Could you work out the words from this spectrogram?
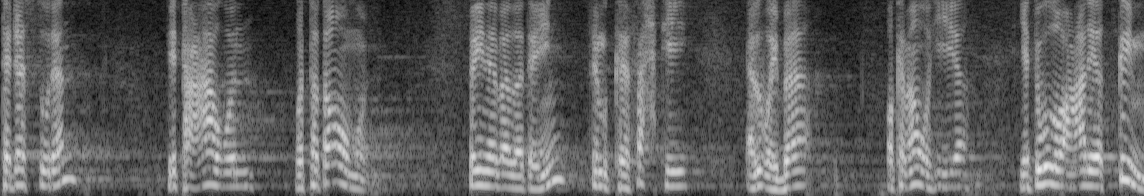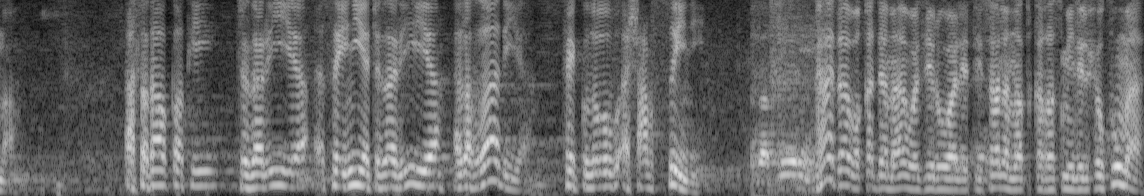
تجسدا للتعاون والتضامن بين البلدين في مكافحة الوباء وكما وهي يدل على قمة الصداقة الجزائرية الصينية الجزائرية الغالية في قلوب الشعب الصيني. هذا وقدم وزير الاتصال الناطق الرسمي للحكومة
